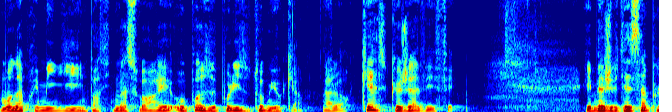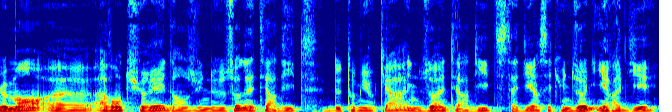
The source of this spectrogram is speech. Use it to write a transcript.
mon après-midi, une partie de ma soirée, au poste de police de Tomioka. Alors, qu'est-ce que j'avais fait? Eh bien, j'étais simplement euh, aventuré dans une zone interdite de Tomioka. Une zone interdite, c'est-à-dire c'est une zone irradiée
